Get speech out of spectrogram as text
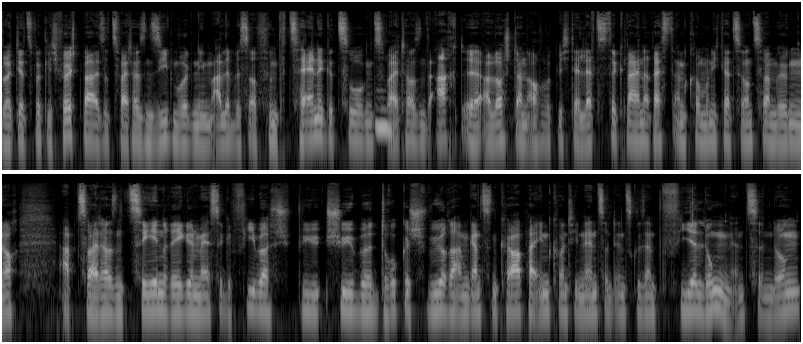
wird jetzt wirklich furchtbar. Also 2007 wurden ihm alle bis auf fünf Zähne gezogen. Mhm. 2008 äh, erlosch dann auch wirklich der letzte kleine Rest an Kommunikationsvermögen noch. Ab 2010 regelmäßige Fieberschübe, Druckgeschwüre am ganzen Körper, Inkontinenz und insgesamt vier Lungenentzündungen,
